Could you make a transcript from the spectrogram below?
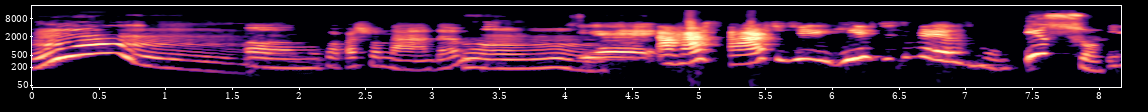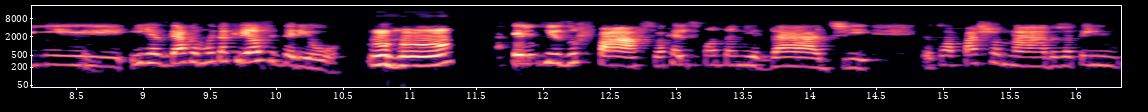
Hum. Amo, tô apaixonada. Hum. E é a, a, arte de rir de si mesmo. Isso! E, e resgata muito a criança interior. Uhum aquele riso fácil, aquela espontaneidade. Eu estou apaixonada, já tem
